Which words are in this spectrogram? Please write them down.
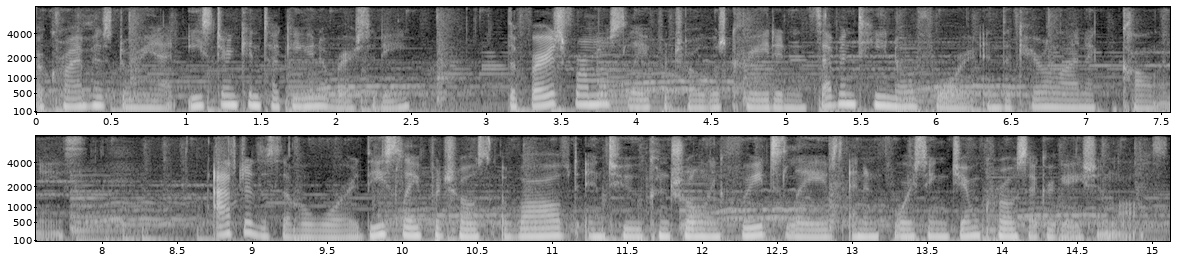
a crime historian at Eastern Kentucky University, the first formal slave patrol was created in 1704 in the Carolina colonies. After the Civil War, these slave patrols evolved into controlling freed slaves and enforcing Jim Crow segregation laws.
